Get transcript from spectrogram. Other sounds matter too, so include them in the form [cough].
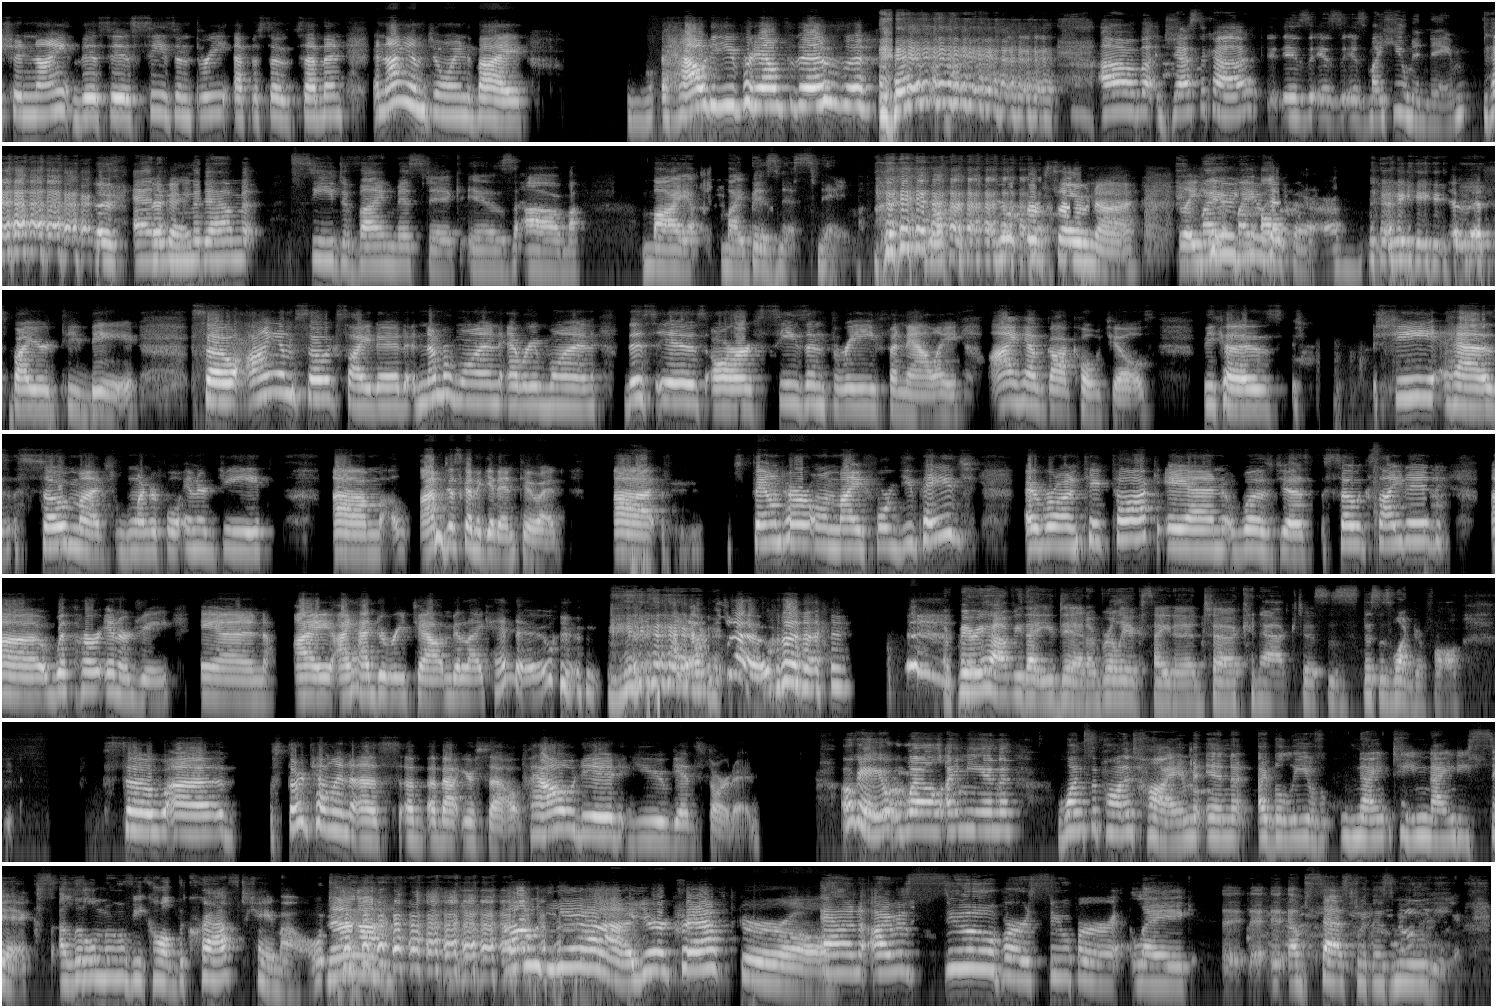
Divination Night. This is season three, episode seven, and I am joined by. How do you pronounce this? [laughs] um, Jessica is is is my human name, [laughs] and okay. Madame C Divine Mystic is um my my business name. Your [laughs] persona, like my who my you have [laughs] have aspired to be. So I am so excited. Number one, everyone, this is our season three finale. I have got cold chills because she has so much wonderful energy. Um, I'm just going to get into it. Uh, found her on my For You page over on TikTok and was just so excited uh, with her energy. And I I had to reach out and be like, "Hello, [laughs] show." [laughs] I'm very [laughs] happy that you did. I'm really excited to connect. This is this is wonderful. so, uh, start telling us ab- about yourself. How did you get started? Okay, well, I mean, once upon a time in I believe 1996, a little movie called The Craft came out. Ah. [laughs] Oh yeah, you're a craft girl. and I was super super like obsessed with this movie.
